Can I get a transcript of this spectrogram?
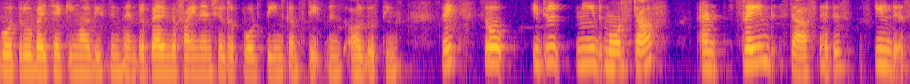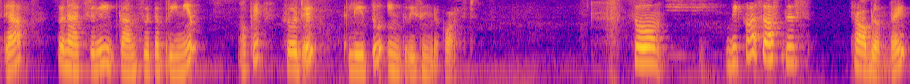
go through by checking all these things and preparing the financial reports, the income statements, all those things, right? So it will need more staff and trained staff that is skilled staff so naturally it comes with a premium okay? So it will lead to increasing the cost. So because of this problem right?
